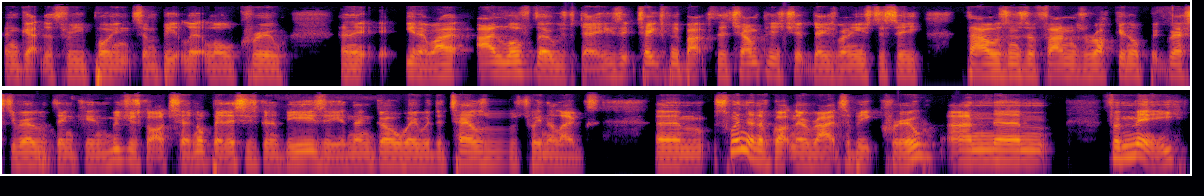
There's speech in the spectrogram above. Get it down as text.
and get the three points and beat little old Crewe. And it, you know, I, I love those days. It takes me back to the championship days when I used to see thousands of fans rocking up at Gresty Road thinking, we've just got to turn up here. This is going to be easy. And then go away with the tails between the legs. Um, Swindon have got no right to beat Crewe, and um, for me,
